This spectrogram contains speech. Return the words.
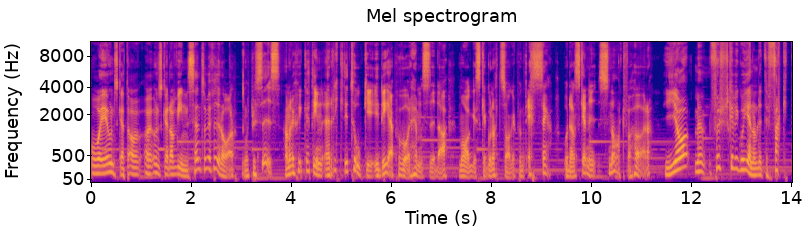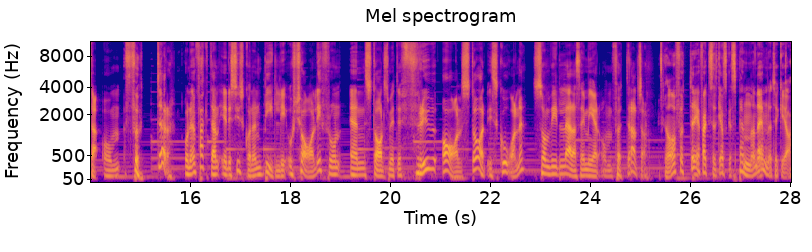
och är önskad av, önskad av Vincent som är fyra år. Precis. Han har ju skickat in en riktigt tokig idé på vår hemsida magiskagodnattsagor.se och den ska ni snart få höra. Ja, men först ska vi gå igenom lite fakta om fötter. Och den faktan är det syskonen Billy och Charlie från en stad som heter Fru Alstad i Skåne som vill lära sig mer om fötter alltså. Ja, fötter är faktiskt ett ganska spännande ämne tycker jag.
